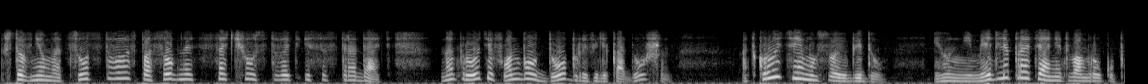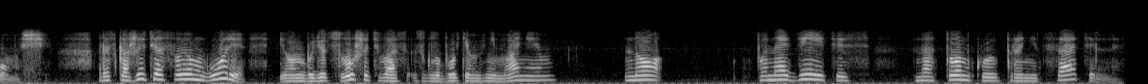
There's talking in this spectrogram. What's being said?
что в нем отсутствовала способность сочувствовать и сострадать. Напротив, он был добрый, великодушен. Откройте ему свою беду, и он немедля протянет вам руку помощи. Расскажите о своем горе, и он будет слушать вас с глубоким вниманием. Но понадейтесь на тонкую проницательность,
